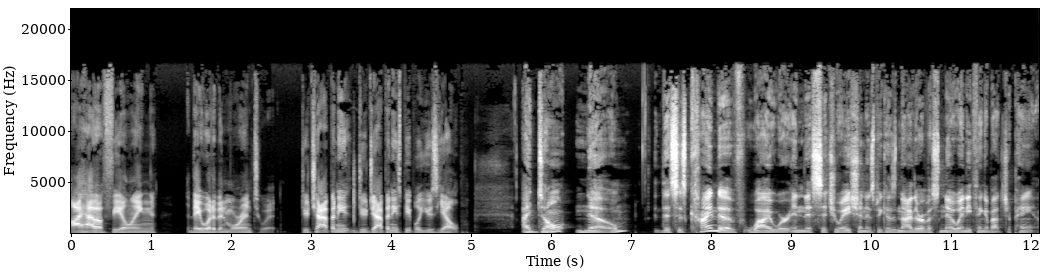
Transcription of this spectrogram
I have a feeling they would have been more into it. Do Japanese do Japanese people use Yelp? I don't know. This is kind of why we're in this situation is because neither of us know anything about Japan.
